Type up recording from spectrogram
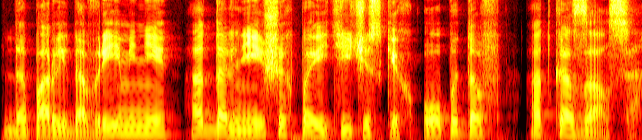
до поры до времени от дальнейших поэтических опытов отказался.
